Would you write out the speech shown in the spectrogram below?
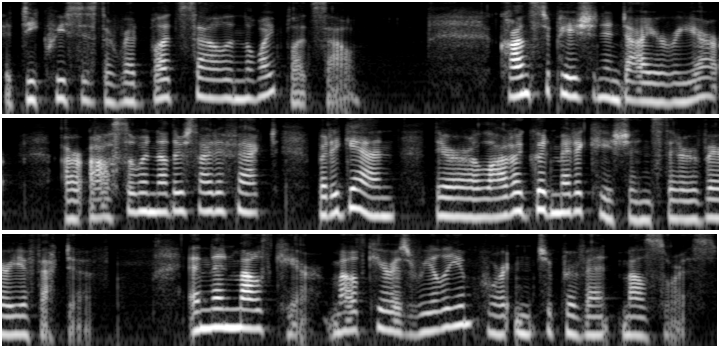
It decreases the red blood cell and the white blood cell. Constipation and diarrhea are also another side effect, but again, there are a lot of good medications that are very effective. And then mouth care. Mouth care is really important to prevent mouth sores.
